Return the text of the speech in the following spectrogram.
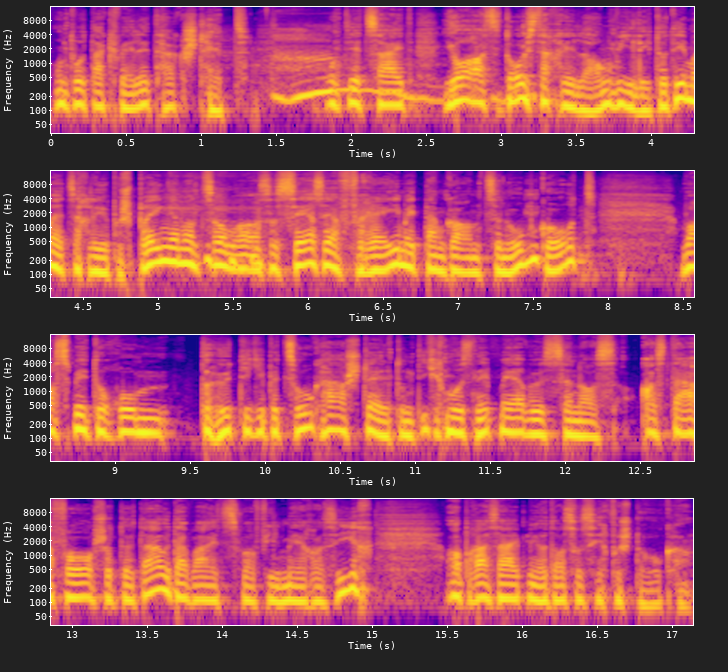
und der den Quellentext hat. Ah. Und jetzt sagt, ja, also da ist es ein bisschen langweilig. Da wir jetzt ein bisschen überspringen und so. Also sehr, sehr frei mit dem Ganzen umgeht. Was wiederum der heutige Bezug herstellt. Und ich muss nicht mehr wissen als, als der Forscher dort auch. Der weiß zwar viel mehr als ich, aber er sagt mir, dass er sich verstehen kann.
